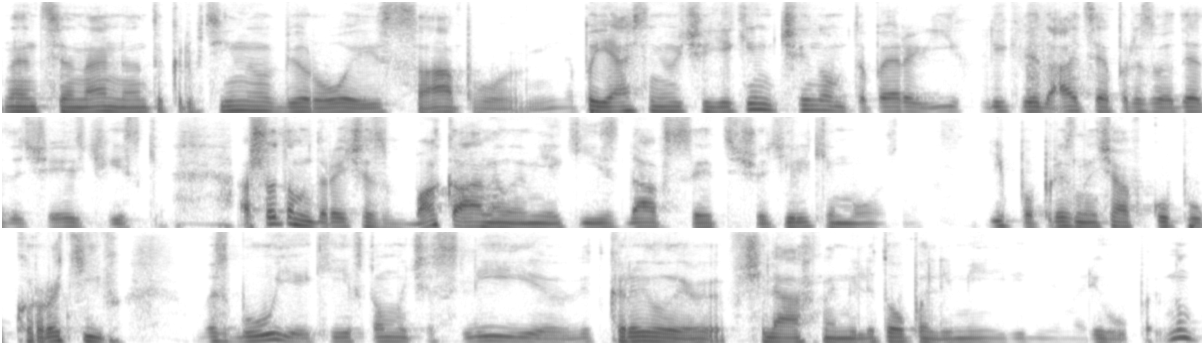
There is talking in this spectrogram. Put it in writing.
Національного антикорупційного бюро і САПу, пояснюючи, яким чином тепер їх ліквідація призведе до цієї чистки. А що там, до речі, з Бакановим, який здав все, що тільки можна, і попризначав купу кротів в СБУ, які в тому числі відкрили в шлях на Мілітополі мій рідний Маріуполь. Ну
